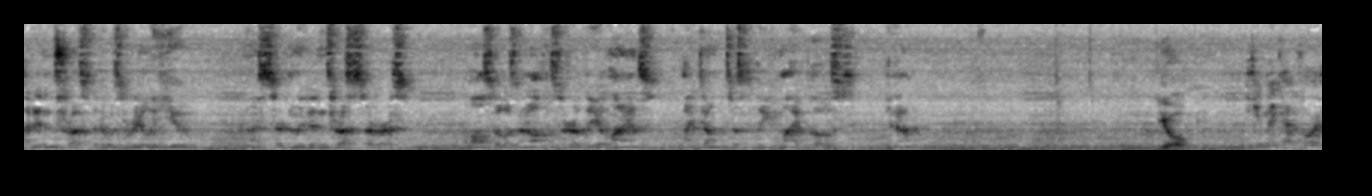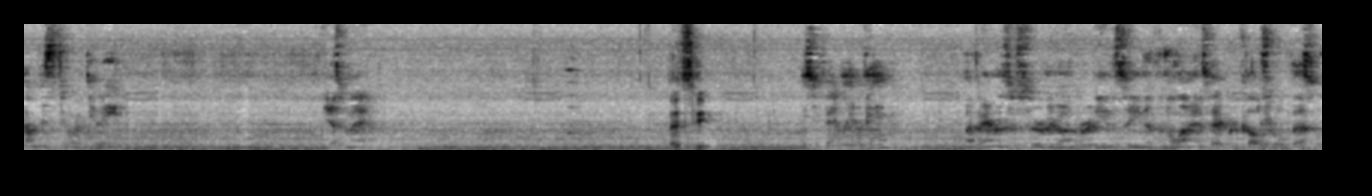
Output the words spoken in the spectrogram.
I didn't trust that it was really you. I certainly didn't trust Cerberus. Also, as an officer of the Alliance, I don't just leave my post, you know? You owe me. You can make up for it on this tour duty. Yes, ma'am. Let's see. Is your family okay? My parents are serving on Viridian Zenith, an Alliance agricultural vessel.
